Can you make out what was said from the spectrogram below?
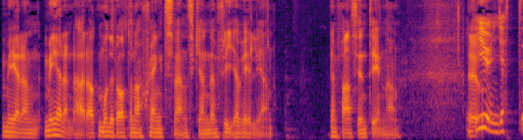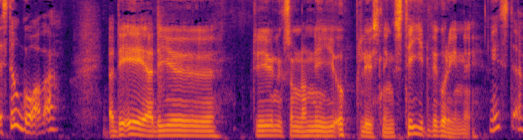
mer än, mer än det här, att Moderaterna har skänkt svensken den fria viljan. Den fanns inte innan. Det är ju en jättestor gåva. Ja, det är det är ju. Det är ju liksom någon ny upplysningstid vi går in i. Just det.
